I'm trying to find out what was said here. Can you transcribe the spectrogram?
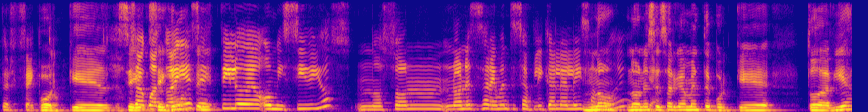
Perfecto. porque o se- sea, cuando hay ese estilo de homicidios, no son, no necesariamente se aplica la ley No, Samudio. no Ya. necesariamente porque todavía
